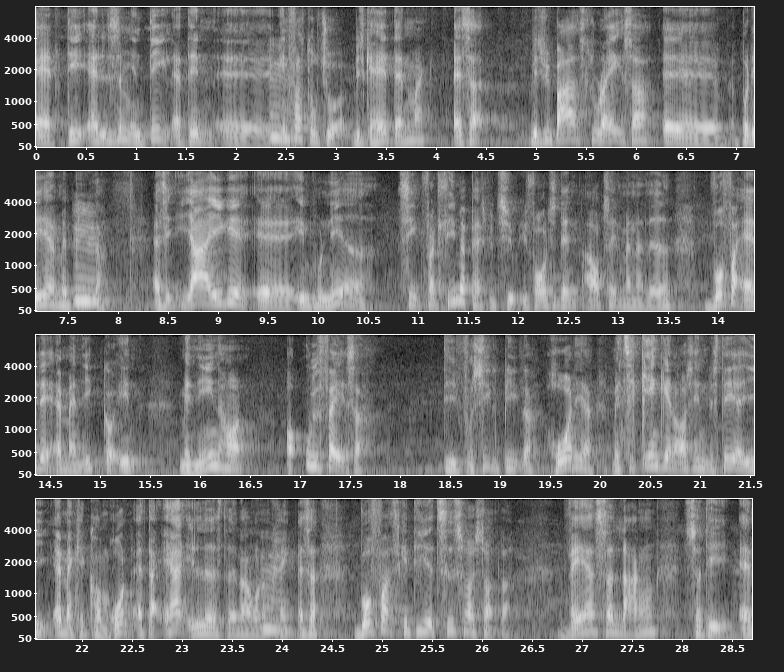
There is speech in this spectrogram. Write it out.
at det er ligesom en del af den øh, mm. infrastruktur, vi skal have i Danmark. Altså, hvis vi bare slutter af så øh, på det her med biler. Mm. Altså, jeg er ikke øh, imponeret set fra et klimaperspektiv i forhold til den aftale, man har lavet. Hvorfor er det, at man ikke går ind med den ene hånd og udfaser de fossile biler hurtigere, men til gengæld også investerer i, at man kan komme rundt, at der er elladesteder rundt omkring. Mm. Altså, hvorfor skal de her tidshorisonter være så lange, så det er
